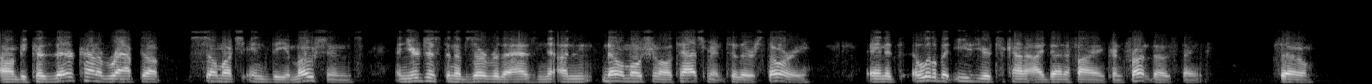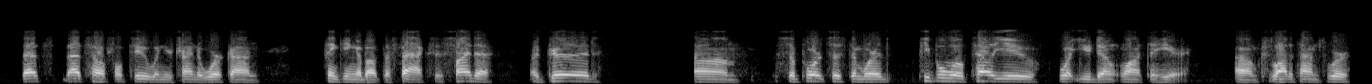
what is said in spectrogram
um, because they're kind of wrapped up so much into the emotions and you're just an observer that has no, no emotional attachment to their story and it's a little bit easier to kind of identify and confront those things. So that's that's helpful too when you're trying to work on thinking about the facts is find a a good um, support system where people will tell you what you don't want to hear. Because um, a lot of times we're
